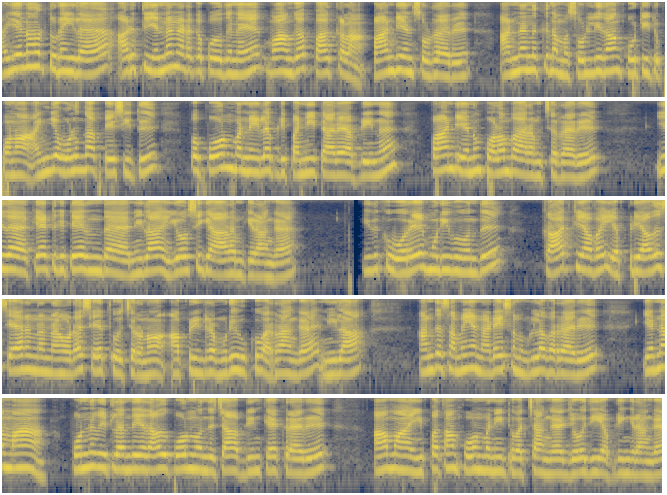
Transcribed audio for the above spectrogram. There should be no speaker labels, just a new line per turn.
அய்யனார் துணையில் அடுத்து என்ன நடக்க போகுதுன்னு வாங்க பார்க்கலாம். பாண்டியன் சொல்கிறாரு அண்ணனுக்கு நம்ம சொல்லி தான் கூட்டிகிட்டு போனோம். அங்கே ஒழுங்காக பேசிட்டு இப்போ ஃபோன் பண்ணையில் இப்படி பண்ணிட்டாரு அப்படின்னு பாண்டியனும் புலம்ப ஆரம்பிச்சிடுறாரு. இதை கேட்டுக்கிட்டே இருந்த நிலா யோசிக்க ஆரம்பிக்கிறாங்க. இதுக்கு ஒரே முடிவு வந்து கார்த்தியாவை எப்படியாவது சேரனண்ணாவோட சேர்த்து வச்சிடணும் அப்படின்ற முடிவுக்கு வர்றாங்க நிலா. அந்த சமயம் நடேசன் உள்ளே வர்றாரு. என்னம்மா பொண்ணு வீட்டிலேருந்து ஏதாவது ஃபோன் வந்துச்சா அப்படின்னு கேட்குறாரு ஆமாம் இப்போ தான் ஃபோன் பண்ணிட்டு வச்சாங்க ஜோதி அப்படிங்கிறாங்க.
